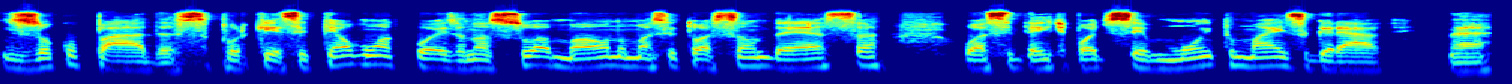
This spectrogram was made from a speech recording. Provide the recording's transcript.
desocupadas, porque se tem alguma coisa na sua mão numa situação dessa, o acidente pode ser muito mais grave. Né?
